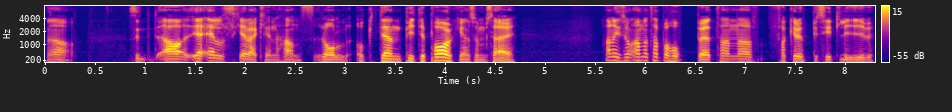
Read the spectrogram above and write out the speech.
Ja. Så, ja, jag älskar verkligen hans roll och den Peter Parker som så här, han, är liksom, han har tappat hoppet, han har fuckat upp i sitt liv.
